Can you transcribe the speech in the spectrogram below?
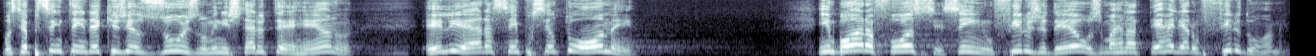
você precisa entender que Jesus, no ministério terreno, ele era 100% homem. Embora fosse, sim, o filho de Deus, mas na terra ele era o filho do homem.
